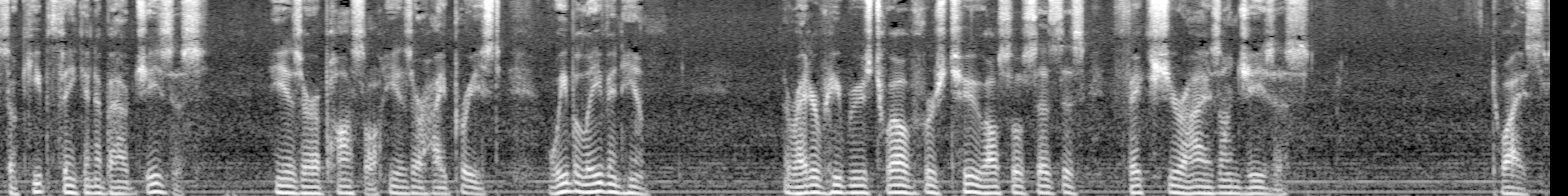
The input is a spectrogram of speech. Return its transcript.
so keep thinking about Jesus. He is our apostle, He is our high priest. We believe in Him. The writer of Hebrews 12, verse 2, also says this fix your eyes on Jesus. Twice.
